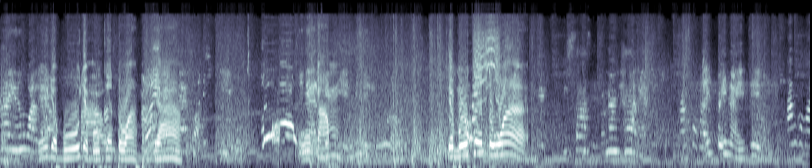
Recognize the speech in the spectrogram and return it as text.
หน้าอยู่ทั้งวันเลเดี๋ยยวอย่าบูอย่าบูเกินตัวมันยากโอ้ โอ้กเห็นพี่เลยรู้เหรอำอย่าบูเกินตัวพิซซ่าเสร็จก็นั่งท่าเนี้ยตั้งเข้าไปมาไปไหนสิตั้งเข้ามา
